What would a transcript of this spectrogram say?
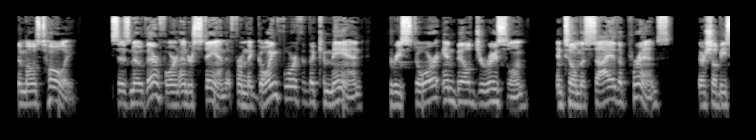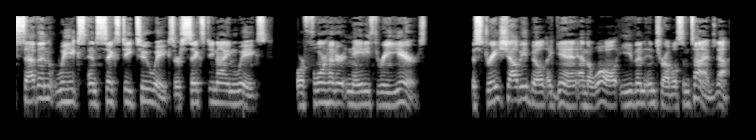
the most holy. He says, Know therefore and understand that from the going forth of the command to restore and build Jerusalem until Messiah the Prince, there shall be seven weeks and 62 weeks, or 69 weeks, or 483 years. The street shall be built again, and the wall even in troublesome times. Now,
